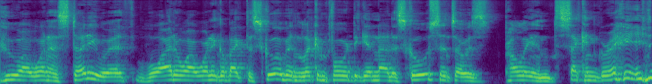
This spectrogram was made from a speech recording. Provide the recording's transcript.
who I want to study with, why do I want to go back to school? I've been looking forward to getting out of school since I was probably in second grade.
